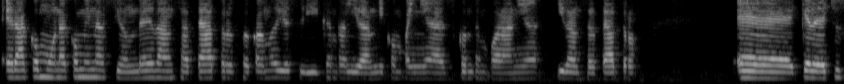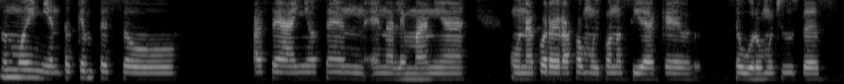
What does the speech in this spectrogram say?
era como una combinación de danza-teatro y fue cuando decidí que en realidad mi compañía es contemporánea y danza-teatro, eh, que de hecho es un movimiento que empezó hace años en, en Alemania, una coreógrafa muy conocida que seguro muchos de ustedes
